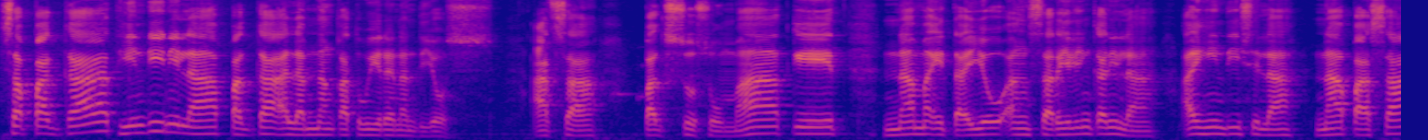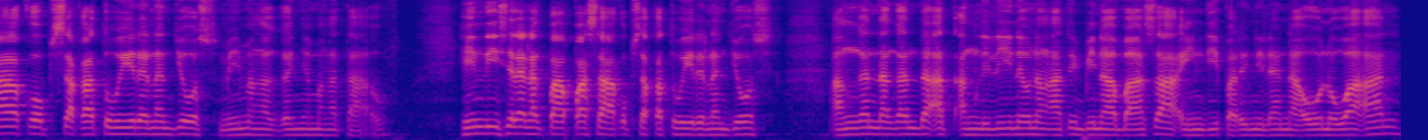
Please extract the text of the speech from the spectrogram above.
sapagkat hindi nila pagkaalam ng katuwiran ng Diyos at sa pagsusumakit na maitayo ang sariling kanila ay hindi sila napasakop sa katuwiran ng Diyos. May mga ganyan mga tao. Hindi sila nagpapasakop sa katuwiran ng Diyos ang ganda-ganda at ang lilinaw ng ating binabasa ay hindi pa rin nila naunawaan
